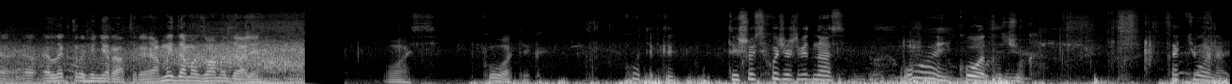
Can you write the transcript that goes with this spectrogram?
е, електрогенератори. А ми йдемо з вами далі. Ось. Котик. Котик, ти, ти щось хочеш від нас? Ой, котичок. Котенок.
